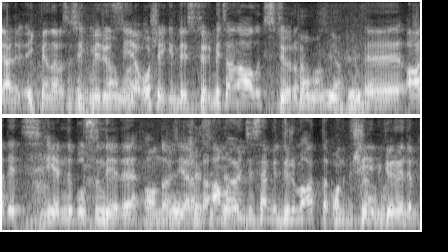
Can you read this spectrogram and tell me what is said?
yani ekmeğin arasına çekip veriyorsun Tamam. ya o şekilde istiyorum. Bir tane ağırlık istiyorum. Tamam yapayım. Ee, adet yerini bulsun diye de ondan önce Bir yarım kesik ama önce sen bir dürümü at da onu bir şeyi Tamam. bir görelim.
